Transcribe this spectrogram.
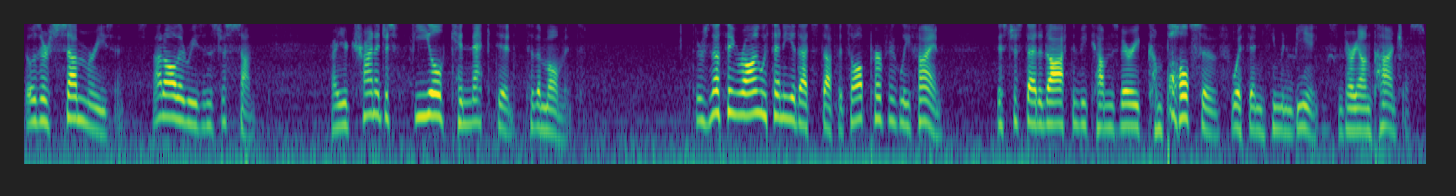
Those are some reasons. Not all the reasons, just some. Right? You're trying to just feel connected to the moment. There's nothing wrong with any of that stuff. It's all perfectly fine. It's just that it often becomes very compulsive within human beings and very unconscious.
